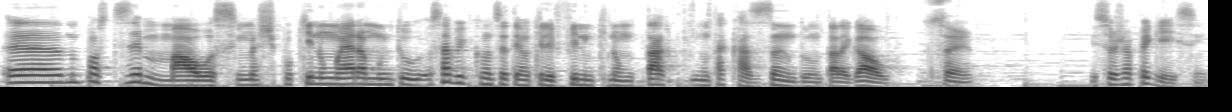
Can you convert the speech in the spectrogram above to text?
É, não posso dizer mal, assim, mas tipo, que não era muito. Sabe quando você tem aquele feeling que não tá, não tá casando, não tá legal? Sei. Isso eu já peguei, sim.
